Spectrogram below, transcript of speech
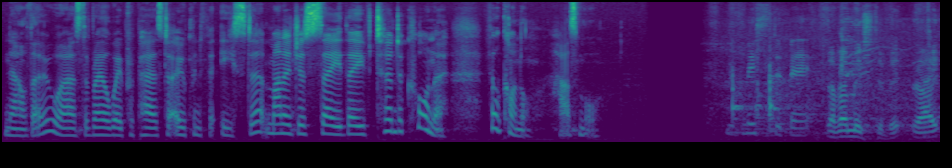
Now, though, as the railway prepares to open for Easter, managers say they've turned a corner. Phil Connell has more. You've missed a bit. Have I missed a bit? Right.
